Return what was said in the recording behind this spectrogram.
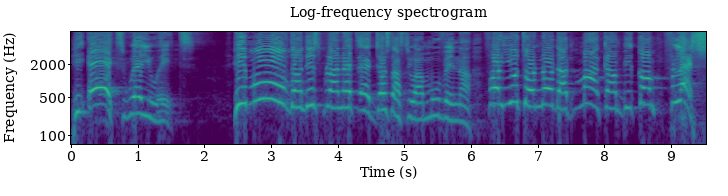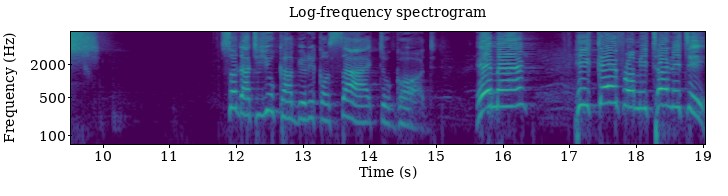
He ate where you ate. He moved on this planet Earth just as you are moving now. For you to know that man can become flesh so that you can be reconciled to God. Amen. He came from eternity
